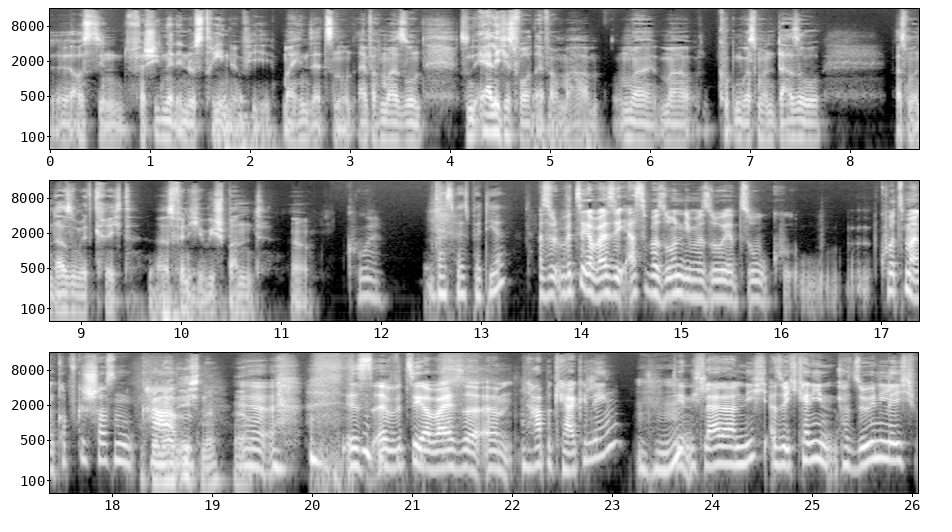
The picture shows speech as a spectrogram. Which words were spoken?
äh, aus den verschiedenen Industrien irgendwie mal hinsetzen und einfach mal so ein, so ein ehrliches Wort einfach mal haben und mal, mal gucken, was man da so, was man da so mitkriegt. Das finde ich irgendwie spannend. Ja. Cool. Was wäre es bei dir? Also witzigerweise die erste Person, die mir so jetzt so ku- kurz mal in den Kopf geschossen Bin kam, halt ich, ne? Ja. äh, ist äh, witzigerweise ähm, Harpe Kerkeling. Mhm. den ich leider nicht, also ich kenne ihn persönlich,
